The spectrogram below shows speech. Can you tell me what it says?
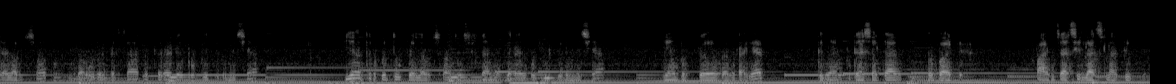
dalam suatu undang-undang dasar negara Republik Indonesia yang terbentuk dalam suatu susunan negara Republik Indonesia yang berdasarkan rakyat dengan berdasarkan kepada Pancasila selanjutnya.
